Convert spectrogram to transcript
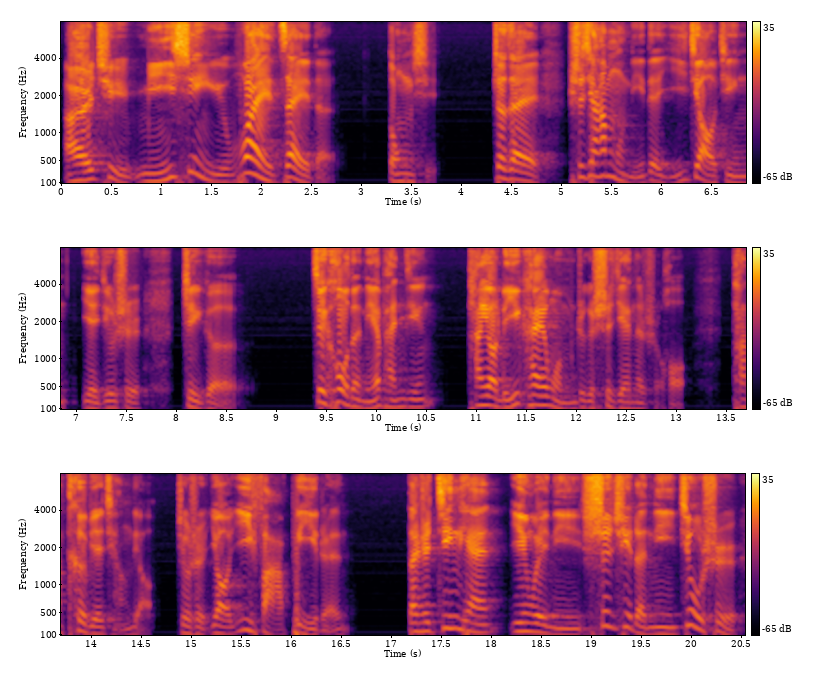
而去迷信于外在的。东西，这在释迦牟尼的遗教经，也就是这个最后的涅盘经，他要离开我们这个世间的时候，他特别强调，就是要依法不依人。但是今天，因为你失去了你就是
